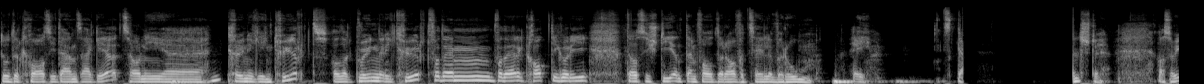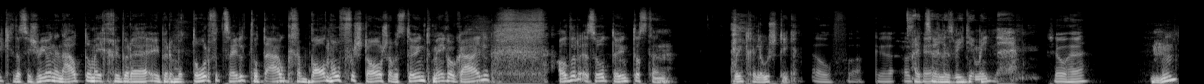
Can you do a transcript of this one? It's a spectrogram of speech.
tut er quasi dann sagen, ja, jetzt habe ich äh, die Königin gekürt oder Gewinnerin gekürt von, dem, von dieser Kategorie. Das ist die und dann fängt er an erzählen, warum. Hey, das Geilste. Also wirklich, das ist wie wenn ein Auto mich über, äh, über einen Motor erzählt, wo du auch keinen Bahnhof verstehst, aber es tönt mega geil. Oder? So tönt das dann. Wirklich lustig. Oh fuck, ja, Okay. Jetzt soll ein Video mitnehmen. Schon, hä? Mhm.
